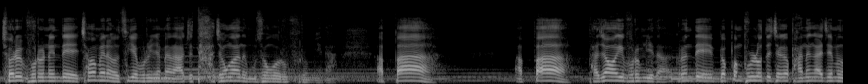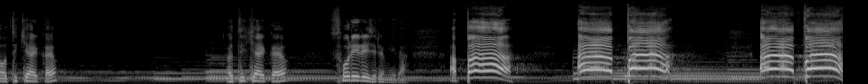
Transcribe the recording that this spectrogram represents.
저를 부르는데 처음에는 어떻게 부르냐면 아주 다정한 음성으로 부릅니다. 아빠, 아빠 다정하게 부릅니다. 그런데 몇 번 불러도 제가 반응하자면 어떻게 할까요? 어떻게 할까요? 소리를 지릅니다. 아빠, 아빠, 아빠.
